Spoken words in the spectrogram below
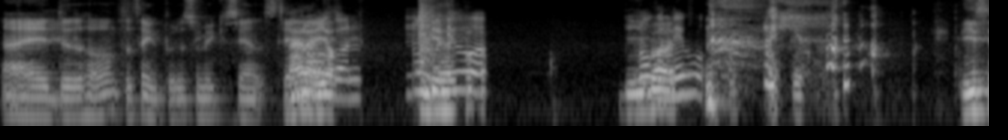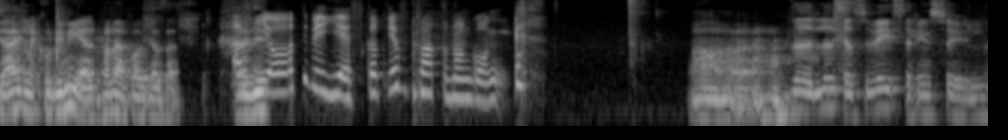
Nej, du har inte tänkt på det så mycket senast. Nej, nej, jag- Någon, Det någon är- nivå. Vi är, Någon bara, nivå. vi är så jäkla koordinerade på den här podcasten. Alltså Det- jag är typ en gästskott, jag får prata någon gång. Ah, Du, Lukas, visa din syl nu.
